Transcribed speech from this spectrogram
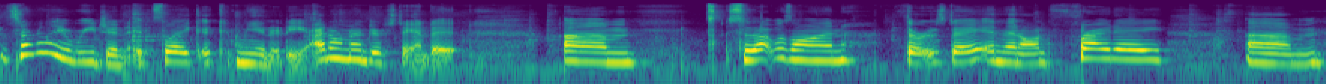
It's not really a region; it's like a community. I don't understand it. Um, so that was on Thursday, and then on Friday, um,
